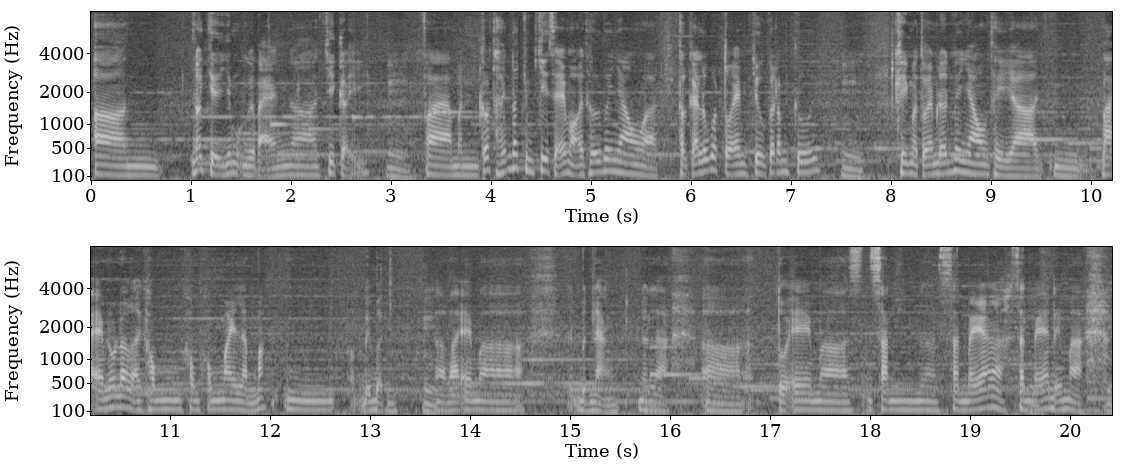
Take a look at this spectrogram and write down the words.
uh, nói chuyện với một người bạn uh, chi kỷ ừ. và mình có thể nói chung chia sẻ mọi thứ với nhau và thật cả lúc đó tụi em chưa có đám cưới ừ. khi mà tụi em đến với nhau thì uh, ba em lúc đó lại không không không may làm mắc um, bị bệnh ừ. uh, ba em uh, bệnh nặng nên là uh, tụi em uh, sanh sanh bé sanh bé để mà ừ.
